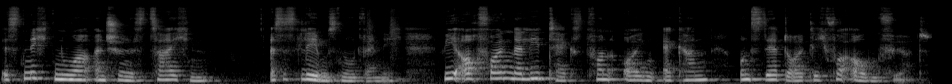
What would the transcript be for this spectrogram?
ist nicht nur ein schönes Zeichen, es ist lebensnotwendig, wie auch folgender Liedtext von Eugen Eckern uns sehr deutlich vor Augen führt.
